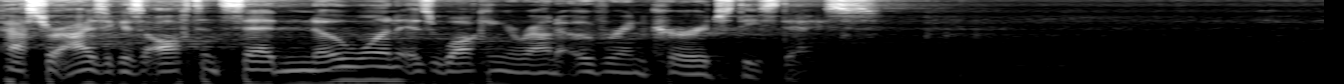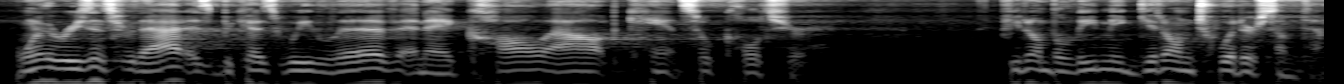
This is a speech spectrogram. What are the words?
Pastor Isaac has often said, No one is walking around over encouraged these days. One of the reasons for that is because we live in a call out, cancel culture. If you don't believe me, get on Twitter sometime.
